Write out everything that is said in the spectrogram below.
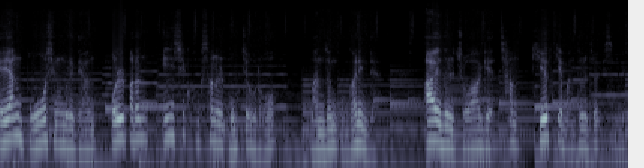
해양 보호 생물에 대한 올바른 인식 확산을 목적으로 만든 공간인데 아이들 좋아하게 참 귀엽게 만들어져 있습니다.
